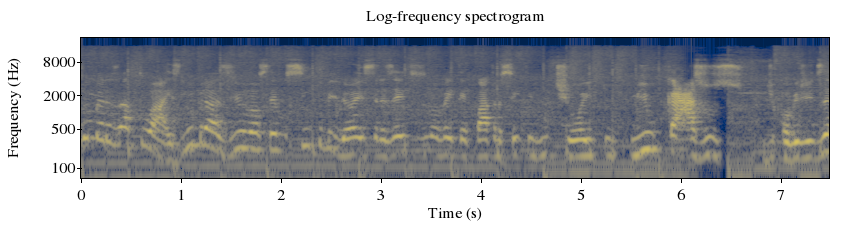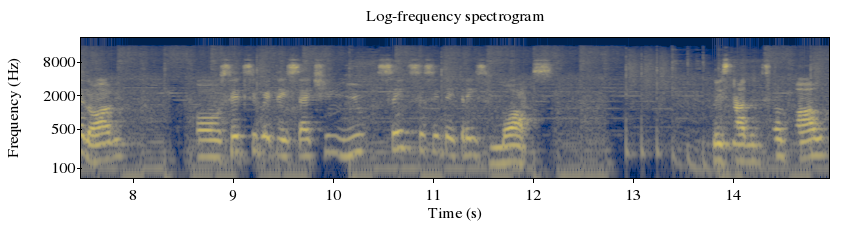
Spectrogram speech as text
números atuais. No Brasil nós temos 5 milhões 394 128 mil casos de Covid-19 com 157.163 mortes. No estado de São Paulo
